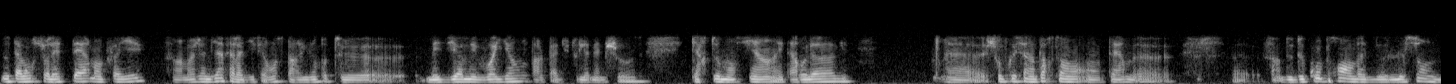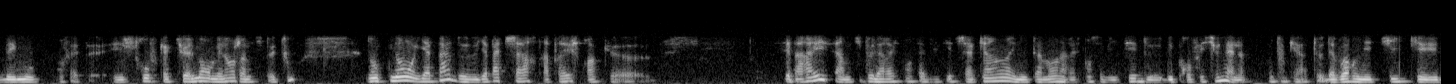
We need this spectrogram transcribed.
notamment sur les termes employés moi, j'aime bien faire la différence, par exemple, entre euh, médium et voyant. On parle pas du tout de la même chose. Cartomancien et tarologue. Euh, je trouve que c'est important en termes, euh, enfin, de, de, comprendre le sens des mots, en fait. Et je trouve qu'actuellement, on mélange un petit peu tout. Donc non, il n'y a pas de, il n'y a pas de charte. Après, je crois que c'est pareil, c'est un petit peu la responsabilité de chacun et notamment la responsabilité de, des professionnels, en tout cas, d'avoir une éthique et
